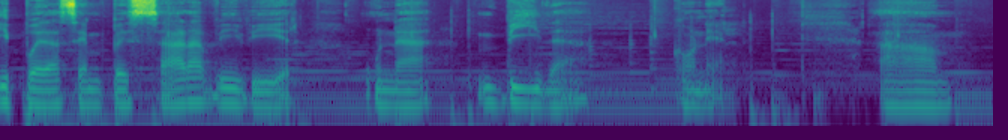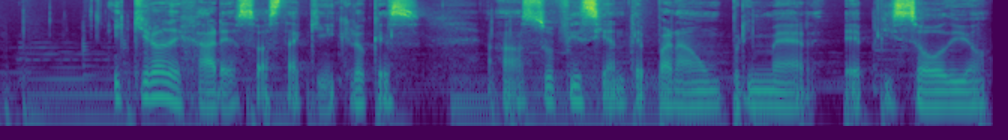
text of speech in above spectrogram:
y puedas empezar a vivir una vida con Él y quiero dejar eso hasta aquí. Creo que es ah, suficiente para un primer episodio.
